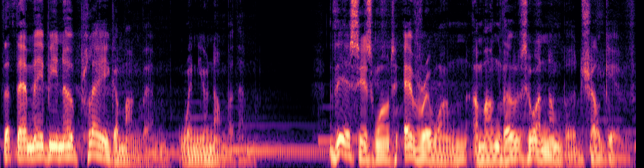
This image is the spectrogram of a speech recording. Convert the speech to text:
that there may be no plague among them when you number them. This is what everyone among those who are numbered shall give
